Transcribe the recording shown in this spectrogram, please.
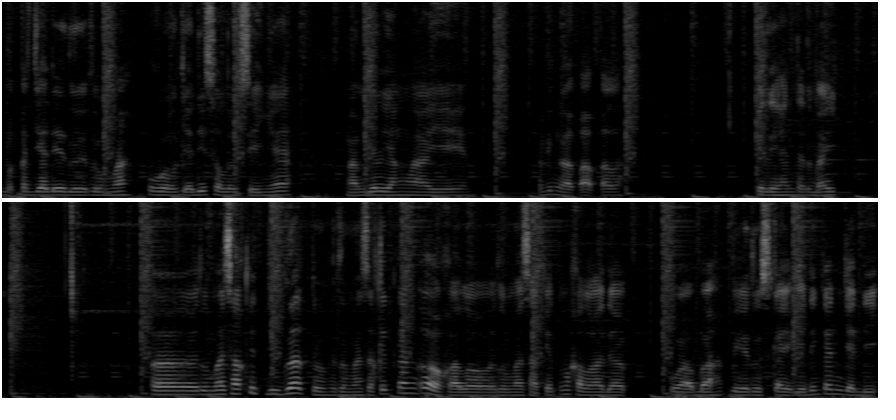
bekerja dari rumah full jadi solusinya ngambil yang lain. Tapi nggak apa-apa lah. Pilihan terbaik. Uh, rumah sakit juga tuh. Rumah sakit kan oh kalau rumah sakit mah kalau ada wabah virus kayak gini kan jadi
